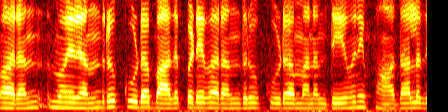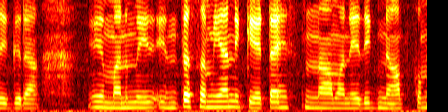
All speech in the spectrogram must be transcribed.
వారం వారందరూ కూడా బాధపడే వారందరూ కూడా మనం దేవుని పాదాల దగ్గర మనం ఎంత సమయాన్ని కేటాయిస్తున్నాం అనేది జ్ఞాపకం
